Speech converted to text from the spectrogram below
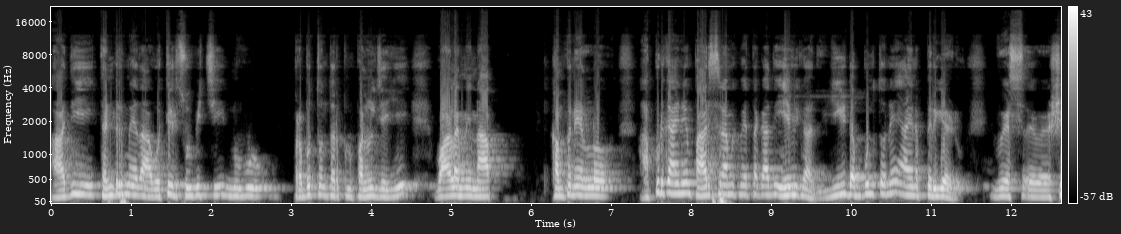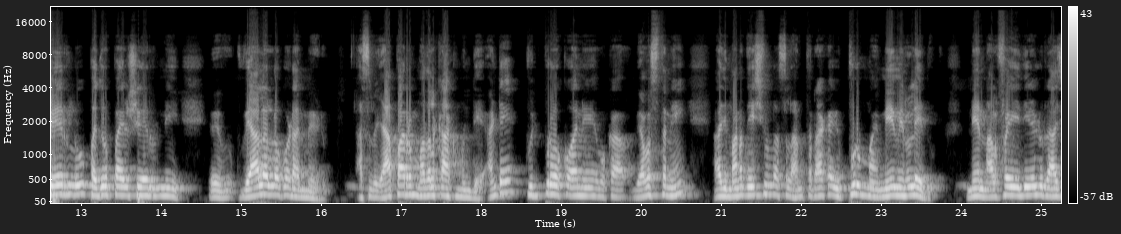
అది తండ్రి మీద ఆ ఒత్తిడి చూపించి నువ్వు ప్రభుత్వం తరపున పనులు చెయ్యి వాళ్ళని నా కంపెనీల్లో అప్పటికి ఆయన ఏం పారిశ్రామికవేత్త కాదు ఏమి కాదు. ఈ డబ్బులతోనే ఆయన పెరిగాడు. షేర్లు పది రూపాయల షేరుని వేలల్లో కూడా అమ్మాడు. అసలు వ్యాపారం మొదలు కాకముందే. అంటే క్విడ్ ప్రోకో అనే ఒక వ్యవస్థని అది మన దేశంలో అసలు అంతరాక ఎప్పుడు మేము వినలేదు. నేను నలభై ఐదేళ్ళు రాజ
